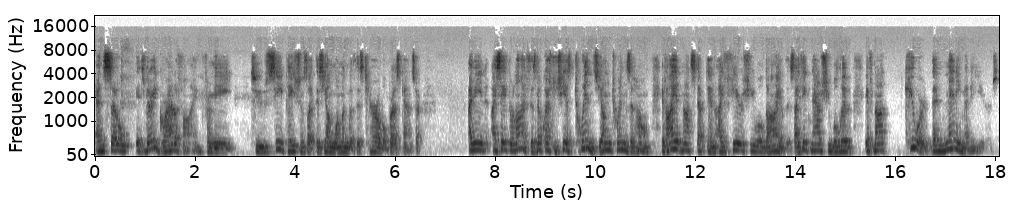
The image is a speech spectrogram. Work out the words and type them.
and so it's very gratifying for me to see patients like this young woman with this terrible breast cancer I mean, I saved her life. There's no question. She has twins, young twins at home. If I had not stepped in, I fear she will die of this. I think now she will live, if not cured, then many, many years.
